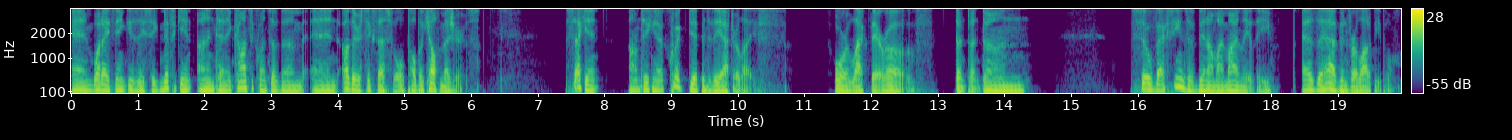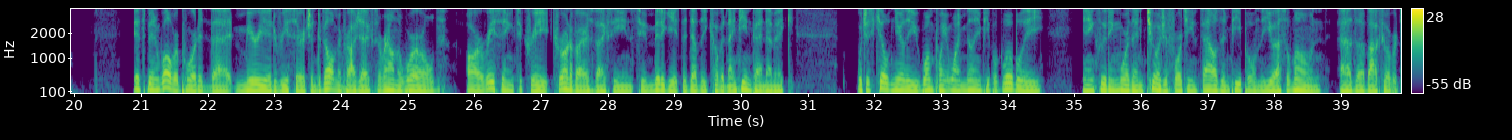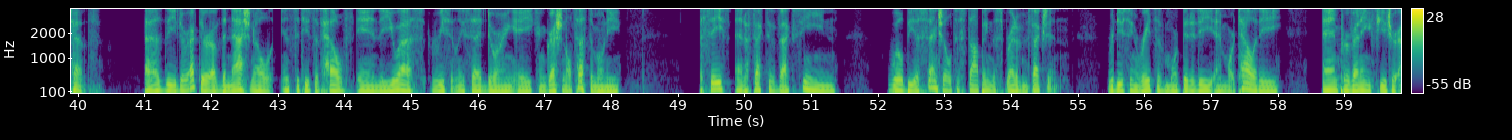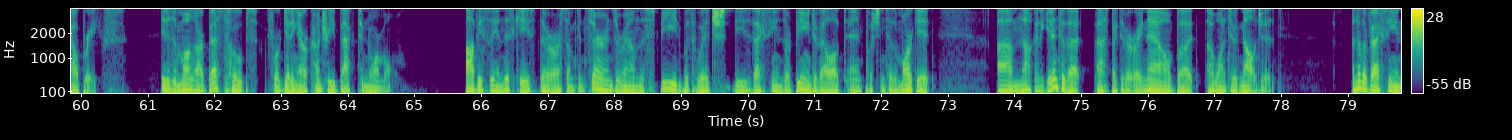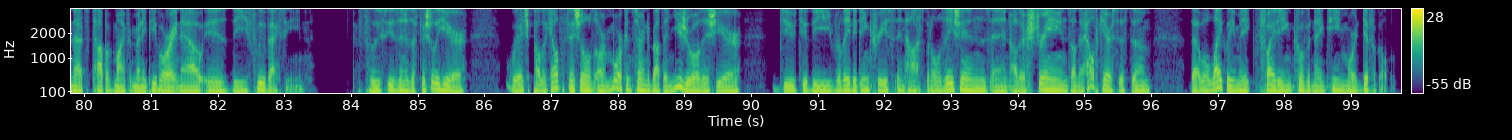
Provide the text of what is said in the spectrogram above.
and what I think is a significant unintended consequence of them and other successful public health measures. Second, I'm taking a quick dip into the afterlife, or lack thereof. Dun dun dun. So, vaccines have been on my mind lately, as they have been for a lot of people. It's been well reported that myriad research and development projects around the world are racing to create coronavirus vaccines to mitigate the deadly COVID 19 pandemic, which has killed nearly 1.1 million people globally including more than 214,000 people in the US alone as of October 10th. As the director of the National Institutes of Health in the US recently said during a congressional testimony, a safe and effective vaccine will be essential to stopping the spread of infection, reducing rates of morbidity and mortality, and preventing future outbreaks. It is among our best hopes for getting our country back to normal. Obviously, in this case, there are some concerns around the speed with which these vaccines are being developed and pushed into the market. I'm not going to get into that aspect of it right now, but I wanted to acknowledge it. Another vaccine that's top of mind for many people right now is the flu vaccine. Flu season is officially here, which public health officials are more concerned about than usual this year due to the related increase in hospitalizations and other strains on their healthcare system that will likely make fighting COVID 19 more difficult.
